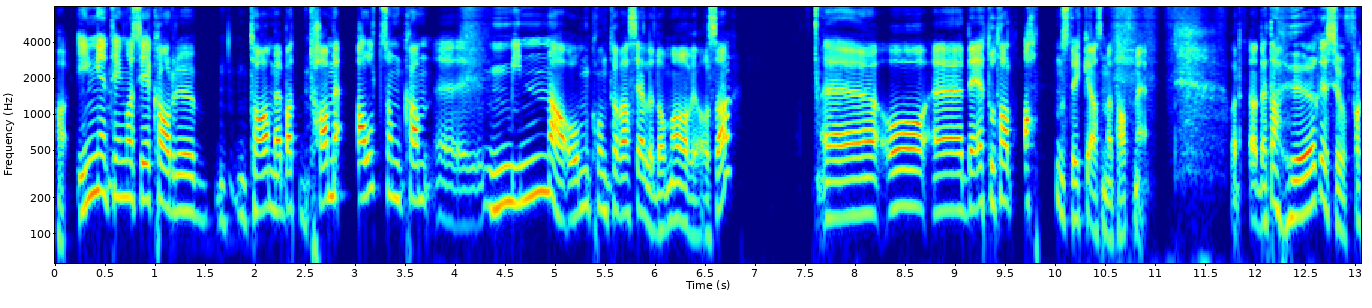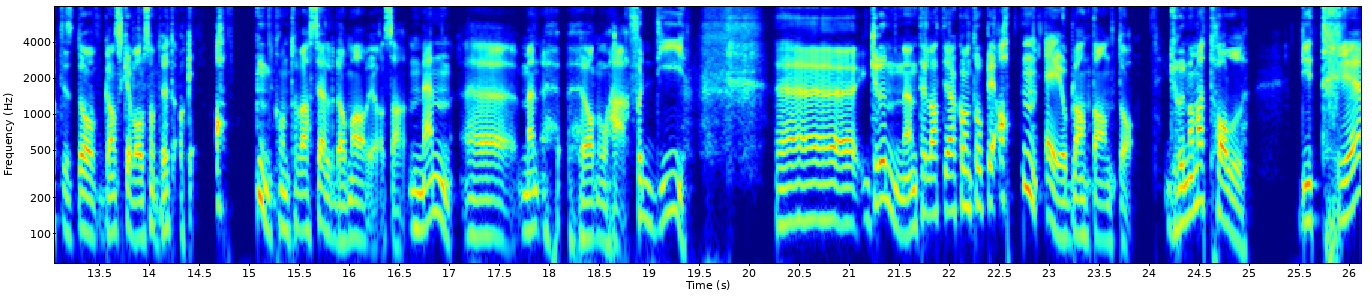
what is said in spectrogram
Har ingenting å si hva du tar med, bare ta med alt som kan minne om kontroversielle dommeravgjørelser. Eh, og eh, det er totalt 18 stykker som er tatt med. Og, dette høres jo faktisk da ganske voldsomt ut. Ok, 18 kontroversielle dommeravgjørelser, men, eh, men hør nå her. Fordi eh, grunnen til at de har kommet opp i 18, er jo blant annet da grunn nummer 12. De tre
